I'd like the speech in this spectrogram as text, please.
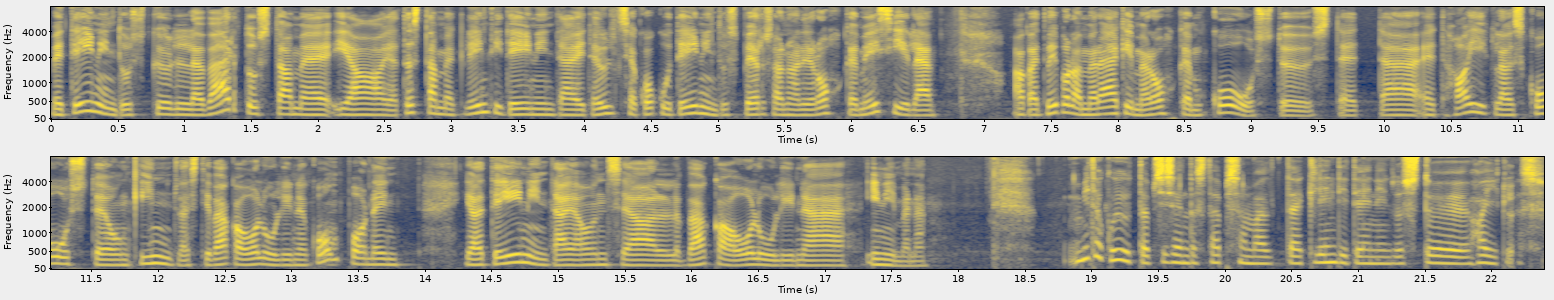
me teenindust küll väärtustame ja, ja tõstame klienditeenindajaid ja üldse kogu teeninduspersonali rohkem esile, aga et võib-olla me räägime rohkem koostööst, et, et haiglas koostöö on kindlasti väga oluline komponent ja teenindaja on seal väga oluline inimene. Mida kujutab siis endast täpsemalt klienditeenindustöö haiglas?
